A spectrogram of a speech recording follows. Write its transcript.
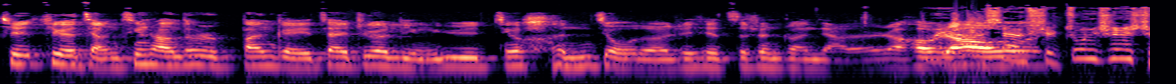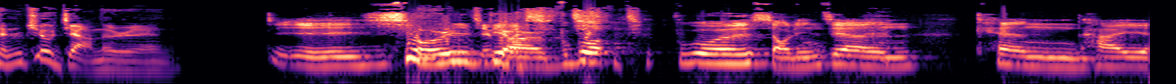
这这个奖经常都是颁给在这个领域已经很久的这些资深专家的，然后然后像是终身成就奖的人。也有一点儿，不过不过小林健 Ken 他也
